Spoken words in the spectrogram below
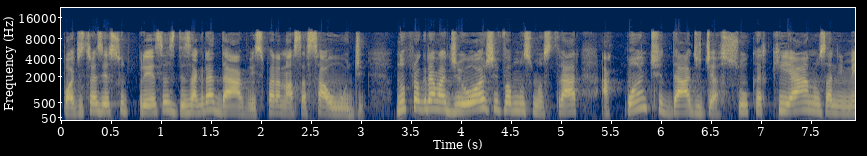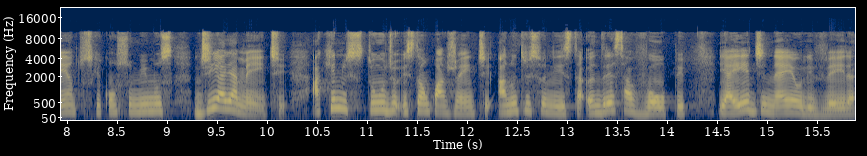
pode trazer surpresas desagradáveis para a nossa saúde. No programa de hoje, vamos mostrar a quantidade de açúcar que há nos alimentos que consumimos diariamente. Aqui no estúdio estão com a gente a nutricionista Andressa Volpe e a Edneia Oliveira,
